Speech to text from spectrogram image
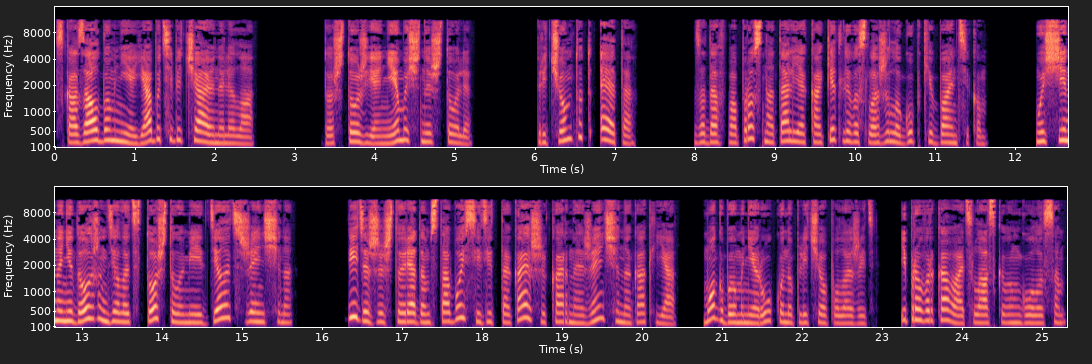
Сказал бы мне, я бы тебе чаю налила. Да что ж я немощный, что ли? При чем тут это? Задав вопрос, Наталья кокетливо сложила губки бантиком. Мужчина не должен делать то, что умеет делать женщина. Видишь же, что рядом с тобой сидит такая шикарная женщина, как я. Мог бы мне руку на плечо положить и проворковать ласковым голосом.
